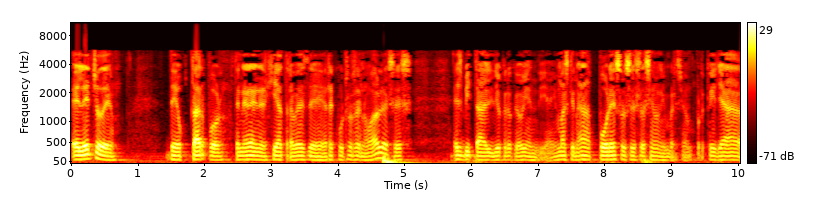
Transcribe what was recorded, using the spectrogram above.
el hecho de, de optar por tener energía a través de recursos renovables es, es vital, yo creo que hoy en día, y más que nada por eso se está haciendo una inversión, porque ya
